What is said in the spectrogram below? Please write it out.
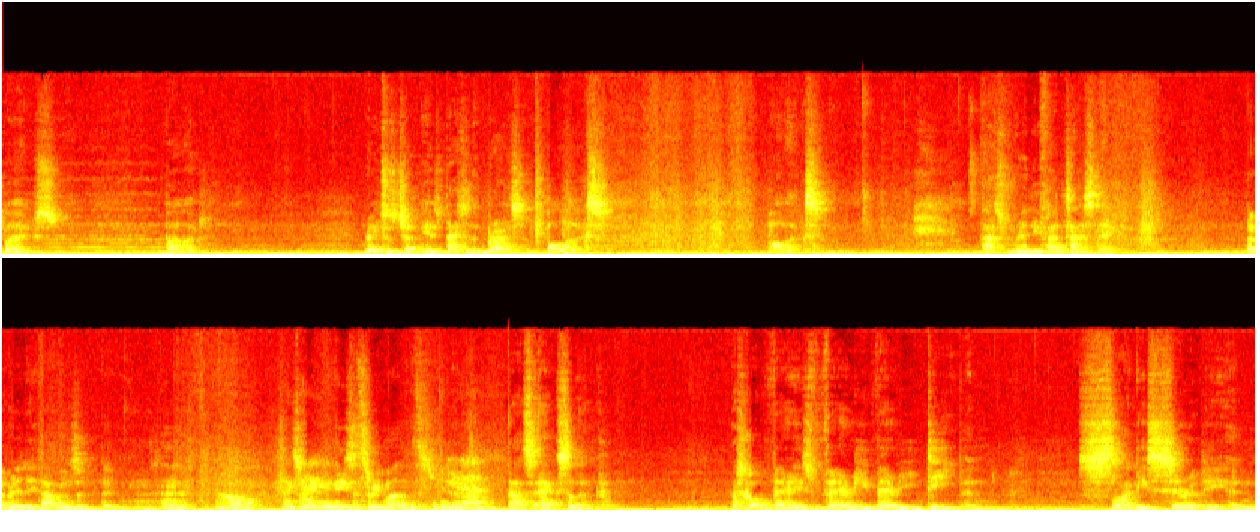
Close. But Rachael's chutney is better than Branston. Bollocks. Bollocks. That's really fantastic. That really, that one's a bit. Oh, It okay. needs a three months. you know. Yeah. That's excellent. That's got very, it's very, very deep and slightly syrupy and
